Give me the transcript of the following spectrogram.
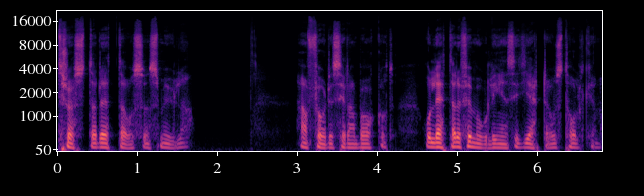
tröstar detta oss en smula. Han förde sedan bakåt och lättade förmodligen sitt hjärta hos tolken.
